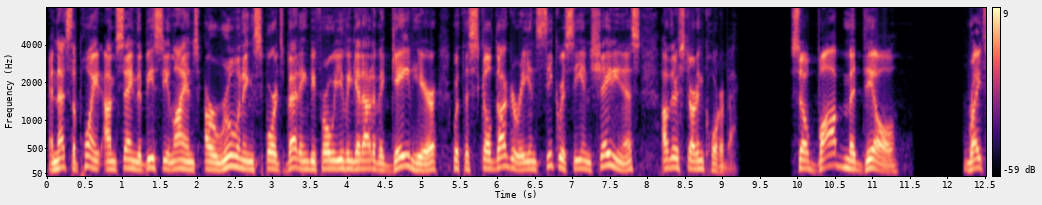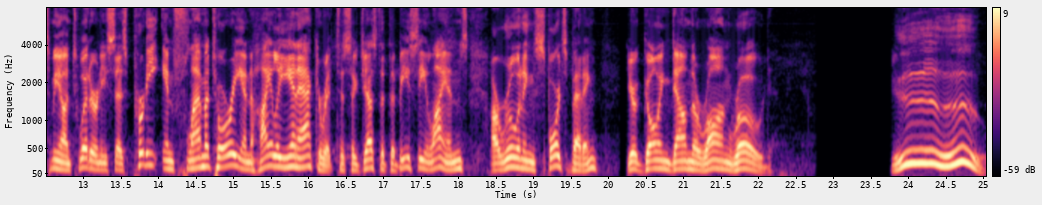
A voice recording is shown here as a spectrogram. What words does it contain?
And that's the point. I'm saying the BC Lions are ruining sports betting before we even get out of the gate here with the skullduggery and secrecy and shadiness of their starting quarterback. So Bob Medill writes me on Twitter and he says, pretty inflammatory and highly inaccurate to suggest that the BC Lions are ruining sports betting. You're going down the wrong road. Ooh.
